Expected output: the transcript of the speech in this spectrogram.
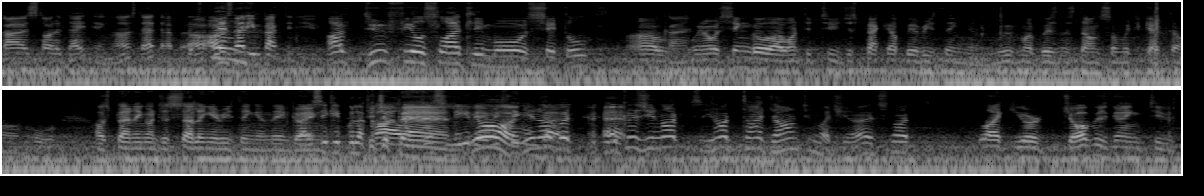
guys started dating? How's that happened? How, how has that impacted you? I do feel slightly more settled. Uh, Okay. When I was single, I wanted to just pack up everything and move my business down somewhere to Cape Town, or I was planning on just selling everything and then going Basically, pull a to Japan. just leave yeah, everything you and know, but because you're not you're not tied down too much. You know, it's not like your job is going to.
